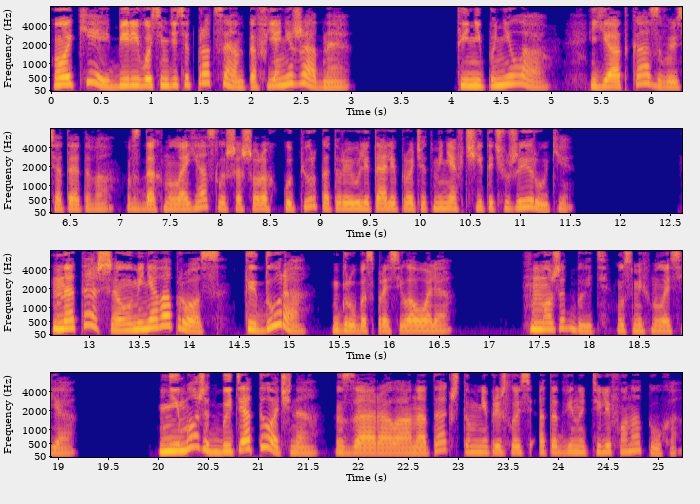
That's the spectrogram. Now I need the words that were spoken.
«Окей, бери 80%, я не жадная». «Ты не поняла. «Я отказываюсь от этого», — вздохнула я, слыша шорох купюр, которые улетали прочь от меня в чьи-то чужие руки. «Наташа, у меня вопрос. Ты дура?» — грубо спросила Оля. «Может быть», — усмехнулась я. «Не может быть, а точно!» — заорала она так, что мне пришлось отодвинуть телефон от уха.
